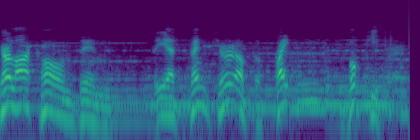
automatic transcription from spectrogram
Sherlock Holmes in The Adventure of the Frightened Bookkeeper.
